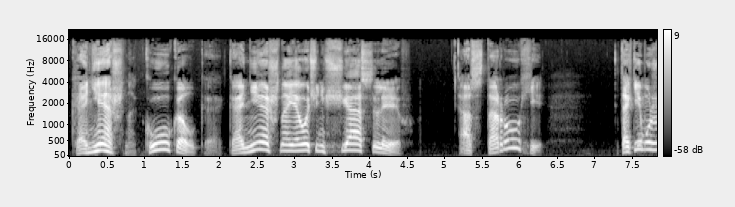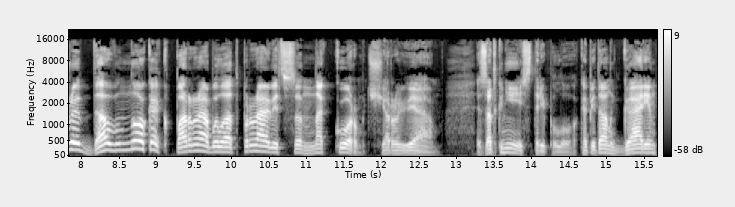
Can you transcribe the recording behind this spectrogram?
«Конечно, куколка, конечно, я очень счастлив. А старухи...» Таким уже давно как пора было отправиться на корм червям. Заткнись, трепло. Капитан Гарин,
